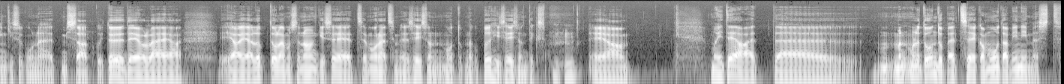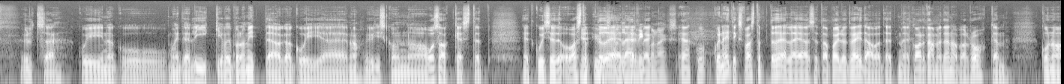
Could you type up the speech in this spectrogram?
mingisugune, et mis saab, kui tööd ei ole ja ja, ja lõpptulemusena ongi see, et see muretsemise seisund muutub nagu põhiseisundiks mm -hmm. ja ma ei tea, et äh, mulle tundub, et see ka muudab inimest üldse kui nagu, ma ei tea, liiki võib-olla mitte, aga kui eh, noh, ühiskonna osakest, et et kui see vastab tõele, jah, kui, kui näiteks vastab tõele ja seda paljud väidavad, et me kardame tänapäeval rohkem, kuna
